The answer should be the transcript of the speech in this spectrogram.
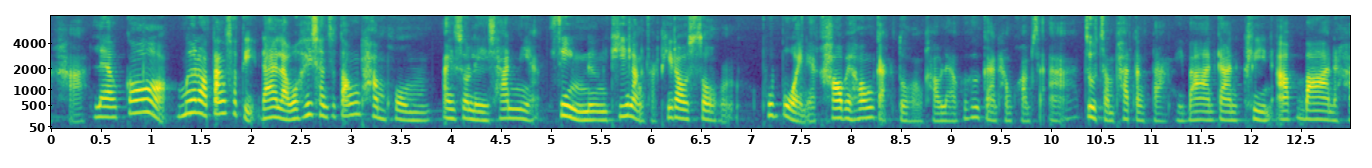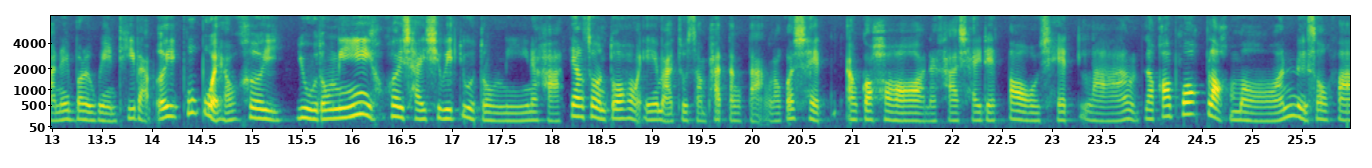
นะคะแล้วก็เมื่อเราตั้งสติได้แล้วว่าเฮ้ยฉันจะต้องทำ home isolation เนี่ย สิ่งหนึ่งที่หลังจากที่เราส่ง ผู้ป่วยเนี่ยเข้าไปห้องกักตัวของเขาแล้วก็คือการทำความสะอาด จุดสัมผัสต่างๆ ในบ้านการ clean up บ้านนะคะ ในบริเวณที่แบบเอ้ย ผู้ป่วยเขาเคยอยู่ตรงนี้เขาเคยใช้ชีวิตอยู่ตรงนี้นะคะ อย่างส่วนตัวของเอมอะจุดสัมผัสต่างๆ เราก็เช็ดแอลกอฮอล์นะคะ ใช้ Dettol เช็ดล้าง แล้วก็พวกปลอกหมอนหรือโซฟา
